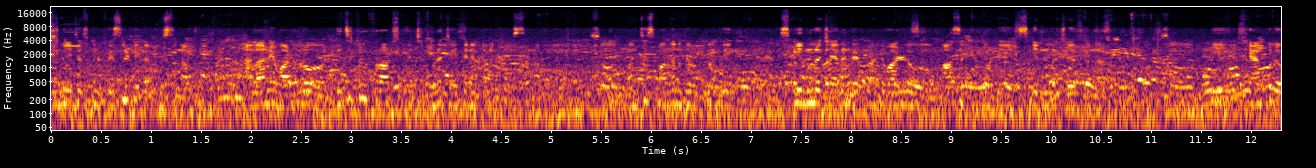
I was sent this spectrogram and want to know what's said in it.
రెన్యూ చేసుకునే ఫెసిలిటీ కల్పిస్తున్నాము. అలానే వాళ్ళలో డిజిటల్ ఫ్రాడ్స్ గురించి కూడా చైతన్యం కల్పిస్తున్నాము. సో మంచి స్పందన దొరుకుతుంది. స్కీమ్లో చేరినటువంటి వాళ్ళు ఆసక్తితోటి స్కీమ్లో చేరుతున్నారు సో ఈ క్యాంపులు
